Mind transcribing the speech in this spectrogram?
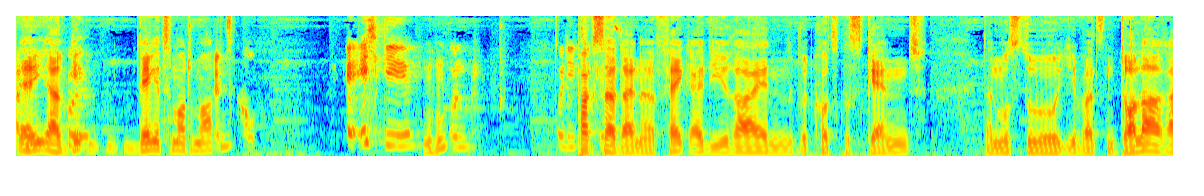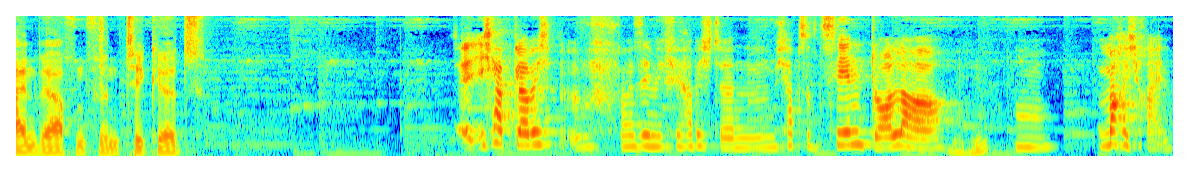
Äh, ja, Cool. ge wer geht zum Automaten? Äh, Ich gehe Mhm. und Packst da deine Fake-ID rein, wird kurz gescannt. Dann musst du jeweils einen Dollar reinwerfen für ein Ticket. Äh, Ich habe, glaube ich, mal sehen, wie viel habe ich denn? Ich habe so 10 Dollar. Mhm. Hm. Mach ich rein.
